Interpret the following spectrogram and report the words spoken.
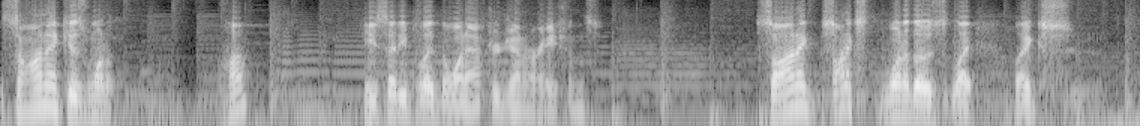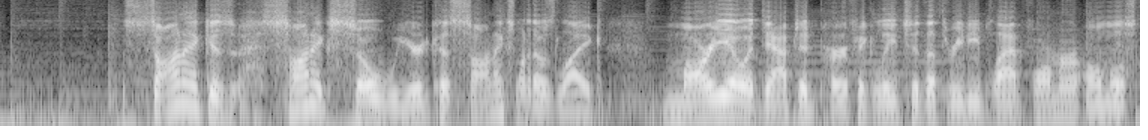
Sonic is one. Huh? He said he played the one after Generations. Sonic. Sonic's one of those like like. Sonic is Sonic's so weird because Sonic's one of those like Mario adapted perfectly to the 3D platformer, almost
